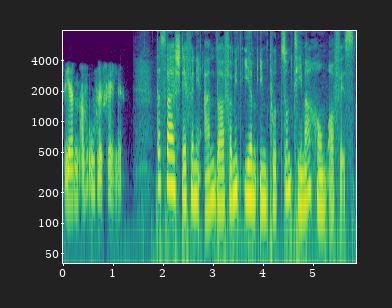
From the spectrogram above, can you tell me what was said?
werden, auf alle Fälle. Das war Stefanie Andorfer mit ihrem Input zum Thema Homeoffice.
